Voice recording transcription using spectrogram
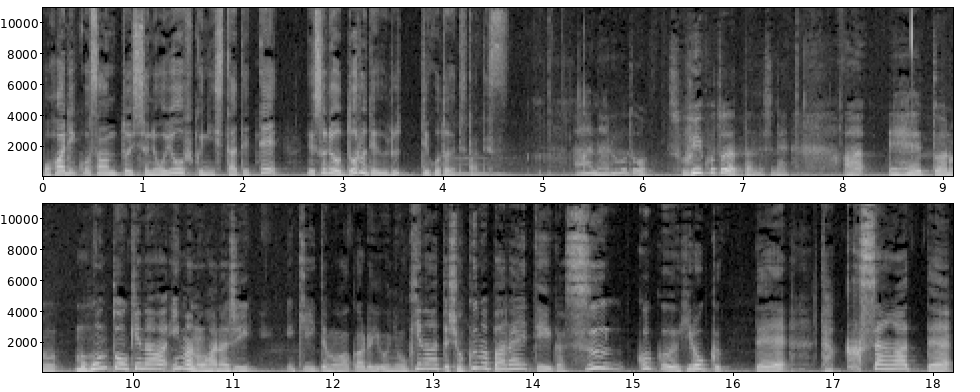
おはりこさんと一緒にお洋服に仕立ててでそれをドルで売るっていうことをやってたんです。あなるほどそういうことだったんですねあえー、っとあのもう本当沖縄今のお話聞いても分かるように沖縄って食のバラエティーがすっごく広くってたくさんあって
